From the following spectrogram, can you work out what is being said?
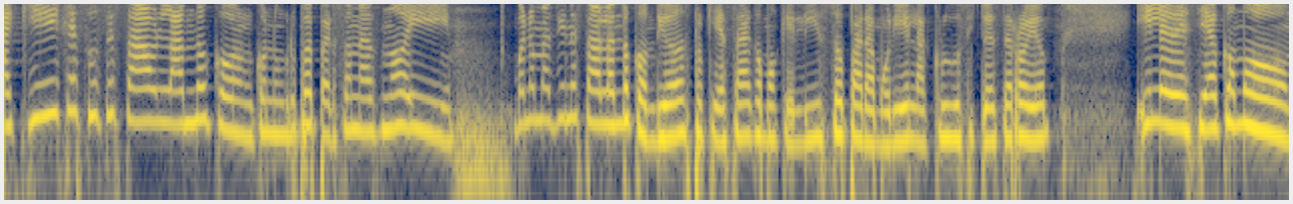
aquí Jesús estaba hablando con, un grupo de personas, ¿no? Y bueno, más bien estaba hablando con Dios porque ya estaba como que listo para morir en la cruz y todo este rollo. Y le decía como,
